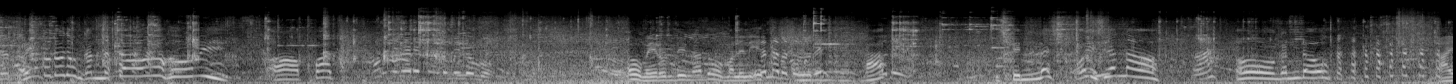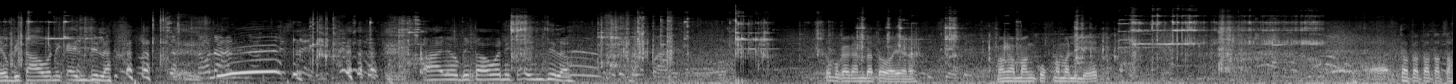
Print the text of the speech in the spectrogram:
Ay, ito, ito, ito. Ganda, hoy. Apat. Oh, mayroon din ato, maliliit. Ganda ba ito, Lodi? Ha? Stainless. Oh, yes yan na. Ha? Oh, ganda oh. Ayaw bitawan ni Ka-Angel ah. Ayaw bitawan ni Ka-Angel ah. Ito magaganda to, ayan ah. Mga mangkok na maliliit. Ah, Ito, ito, ito, ito.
